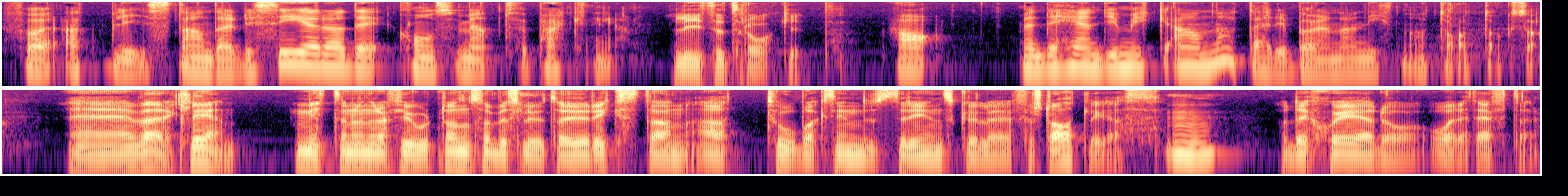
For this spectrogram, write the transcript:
för att bli standardiserade konsumentförpackningar. Lite tråkigt. Ja, men det hände ju mycket annat där i början av 1900-talet också. Eh, verkligen. 1914 så beslutade ju riksdagen att tobaksindustrin skulle förstatligas. Och det sker då året efter.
